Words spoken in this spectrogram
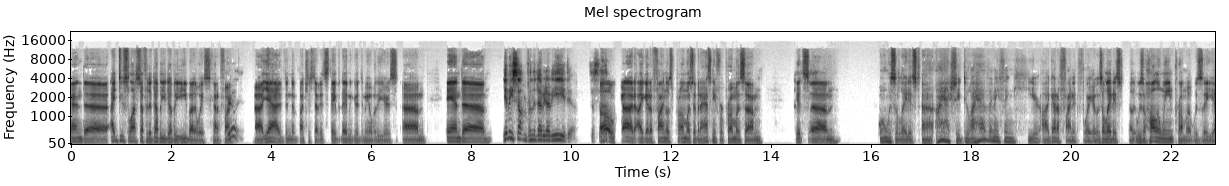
and uh, I do a lot of stuff for the WWE. By the way, it's kind of fun. Really? Uh, yeah, I've been a bunch of stuff. It's they've they've been good to me over the years. Um, and uh, give me something from the WWE you do. Just, uh, oh God, I got to find those promos. I've been asking for promos. Um, it's um, what was the latest? Uh, I actually do. I have anything here? Oh, I got to find it for you. It was the latest. Uh, it was a Halloween promo. It was the.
